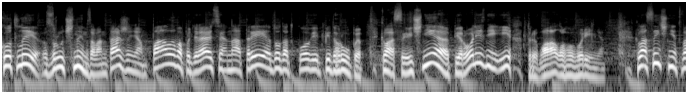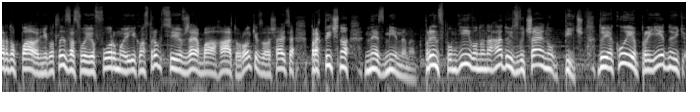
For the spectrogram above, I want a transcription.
Котли з ручним завантаженням палива поділяються на три додаткові підгрупи: класичні, піролізні і тривалого горіння. Класичні твердопаливні котли за своєю формою і конструкцією вже багато років залишаються практично незмінними. Принципом дії вони нагадують звичайну піч, до якої приєднують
